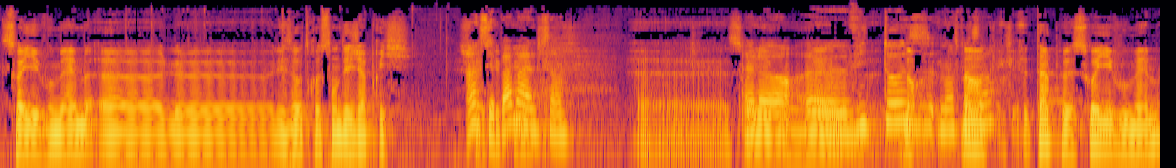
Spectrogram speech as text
Soyez vous-même. euh, le... Les autres sont déjà pris. Ah, c'est pas plus. mal ça. Euh, Alors, euh, Vitose- non, c'est pas non, tape euh, Soyez vous-même.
